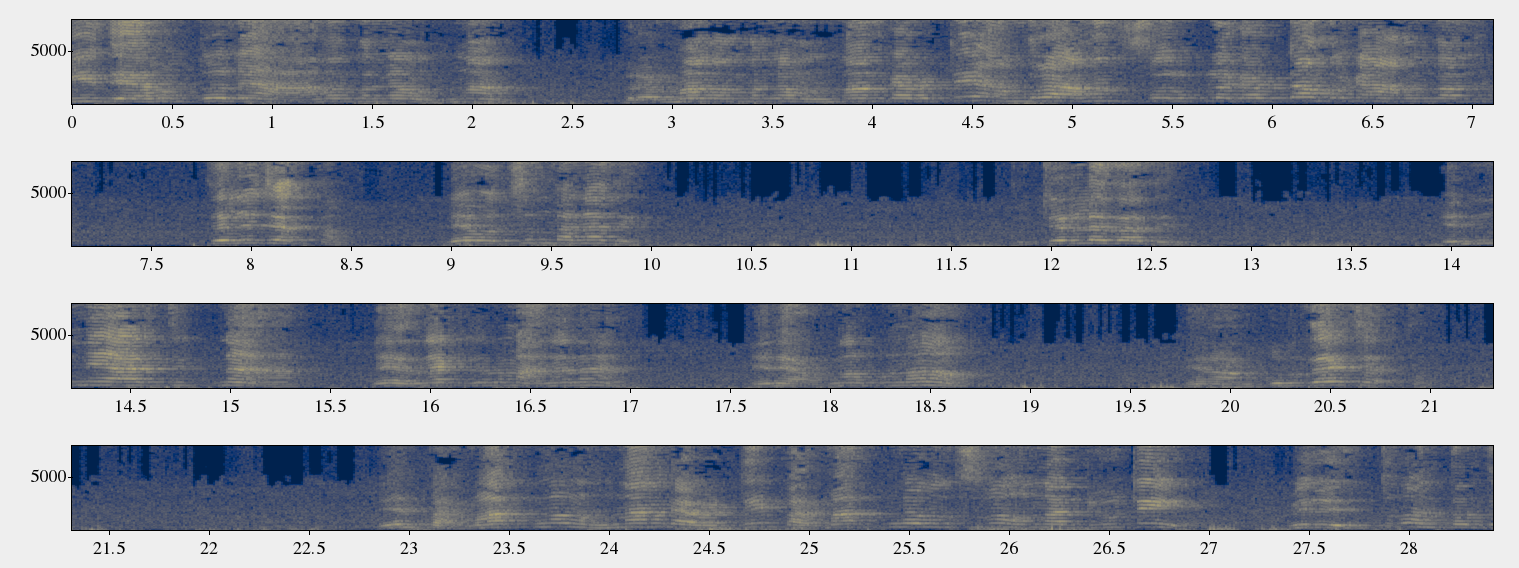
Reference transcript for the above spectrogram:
ఈ దేహంతో నేను ఆనందంగా ఉంటున్నాను. బ్రహ్మానందంగా ఉంటున్నాను కాబట్టి అందరూ ఆనంద స్వరూపులే కాబట్టి అందరికీ ఆనందాన్ని తెలియజేస్తాను. నేను వచ్చిన పని అది తిట్టలేదు అది? ఎన్ని ఆడి తిట్టినా నేను ఏదైనా మానేనా? నేను ఎవరిని అనుకున్నా నేను అనుకున్నదే చేస్తాను నేను పరమాత్మగా ఉన్నాను కాబట్టి పరమాత్మగా ఉంచడం నా డ్యూటీ. మీరు ఎందుకు అంతంత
